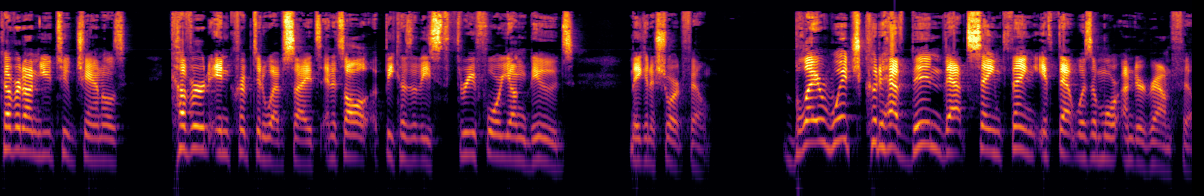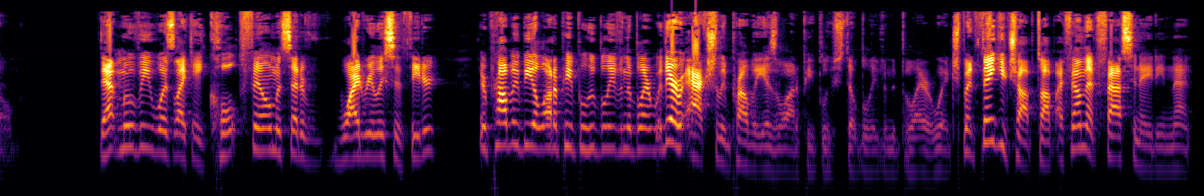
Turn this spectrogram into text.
covered on YouTube channels, covered in cryptid websites, and it's all because of these three, four young dudes making a short film. Blair Witch could have been that same thing if that was a more underground film that movie was like a cult film instead of wide release in the theater, there'd probably be a lot of people who believe in the Blair Witch. There actually probably is a lot of people who still believe in the Blair Witch. But thank you, Chop Top. I found that fascinating that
